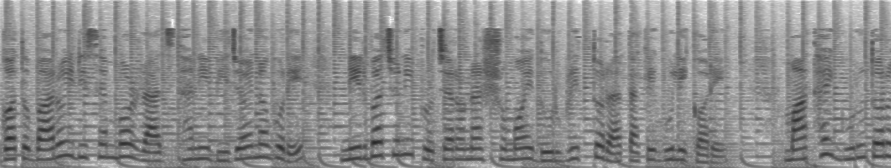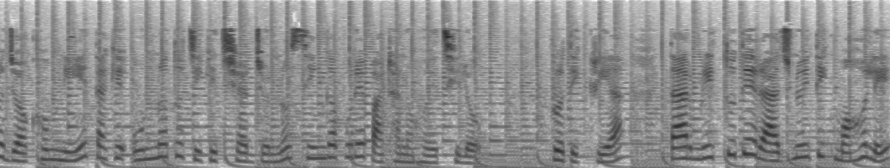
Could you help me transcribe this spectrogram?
গত বারোই ডিসেম্বর রাজধানী বিজয়নগরে নির্বাচনী প্রচারণার সময় দুর্বৃত্তরা তাকে গুলি করে। মাথায় গুরুতর জখম নিয়ে তাকে উন্নত চিকিৎসার জন্য সিঙ্গাপুরে পাঠানো হয়েছিল। প্রতিক্রিয়া, তার মৃত্যুতে রাজনৈতিক মহলে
